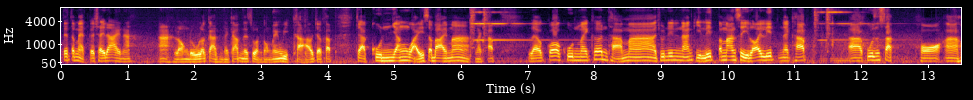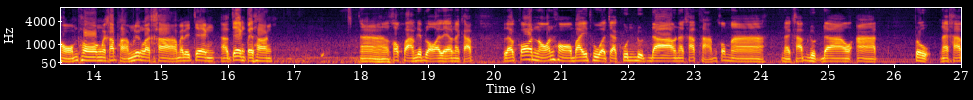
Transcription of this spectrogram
เตตาแมตก็ใช้ได้นะ อะลองดูแล้วกันนะครับในส่วนของแมงวีขาวจะครับจากคุณยังไหวสบายมากนะครับ แล้วก็คุณไมเคิลถามมาชุดนี้น้ำกี่ลิตรประมาณ 400 ลิตรนะครับอ่าคุณศักหออ่าหอมทองนะครับ ถามเรื่องราคาไม่ได้แจ้งอ่าแจ้งไปทางอ่าข้อความเรียบร้อยแล้วนะครับ แล้วก็หนอนห่อใบถั่วจากคุณดุดดาวนะครับ ถามเข้ามานะครับ ดุดดาวอาจปรุนะครับ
